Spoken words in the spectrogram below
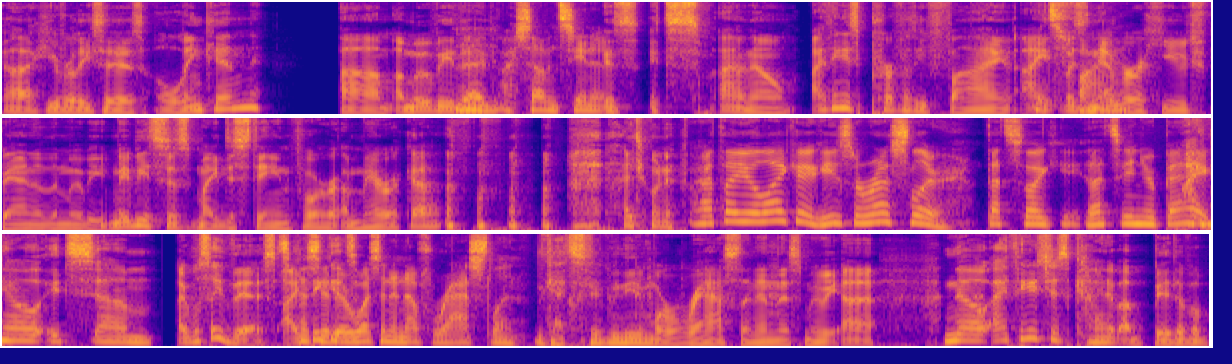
uh, he releases Lincoln, um, a movie that Mm, I haven't seen it. it. is it's I don't know. I think it's perfectly fine. I It's was fine. never a huge fan of the movie. Maybe it's just my disdain for America. I don't know. I thought you like it. He's a wrestler. That's like that's in your bag. I know it's um I will say this. I think there wasn't enough wrestling. Yes, we needed more wrestling in this movie. Uh, no, I think it's just kind of a bit of a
